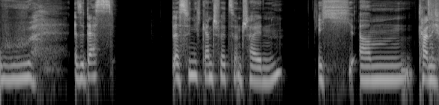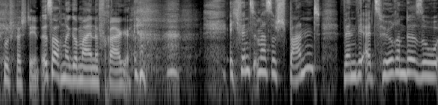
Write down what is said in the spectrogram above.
Uh, also das, das finde ich ganz schwer zu entscheiden. Ich ähm, kann ich gut verstehen. Ist auch eine gemeine Frage. ich finde es immer so spannend, wenn wir als Hörende so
